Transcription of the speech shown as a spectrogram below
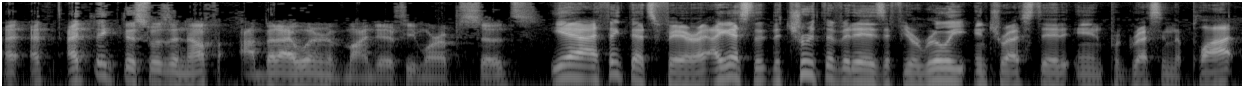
I, I, I think this was enough. Uh, but I wouldn't have minded a few more episodes. Yeah, I think that's fair. I guess the, the truth of it is, if you're really interested in progressing the plot,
